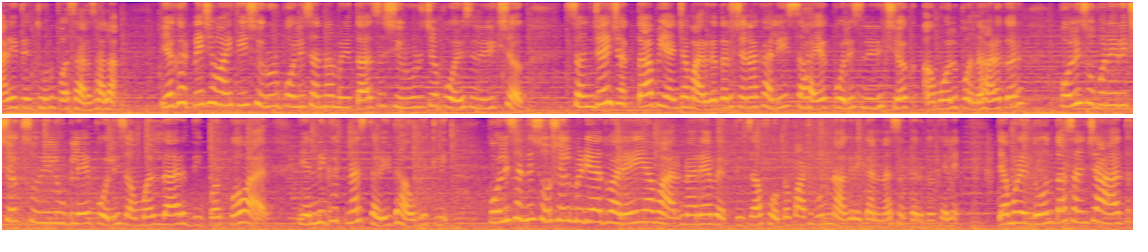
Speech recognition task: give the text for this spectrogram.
आणि तेथून पसार झाला. या घटनेची माहिती शिरूर पोलिसांना मिळताच शिरूरचे पोलीस निरीक्षक संजय जगताप यांच्या मार्गदर्शनाखाली सहाय्यक पोलीस निरीक्षक अमोल पन्हाळकर पोलीस उपनिरीक्षक सुनील उगले पोलीस अंमलदार दीपक पवार यांनी घटनास्थळी धाव घेतली. पोलिसांनी सोशल मीडियाद्वारे या मारणाऱ्या व्यक्तीचा फोटो पाठवून नागरिकांना सतर्क केले. त्यामुळे दोन तासांच्या आत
